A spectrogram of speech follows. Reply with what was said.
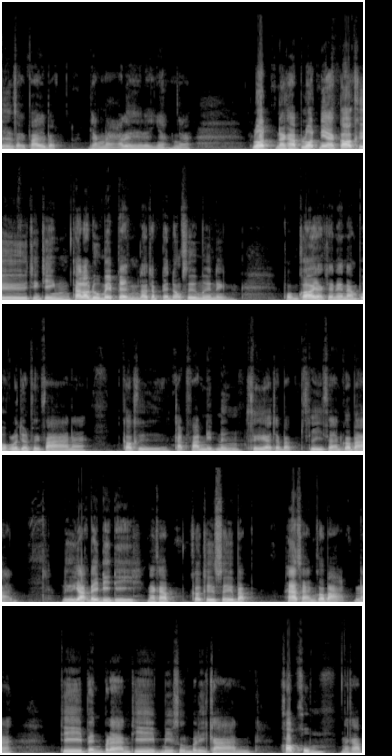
เดินสายไฟแบบอย่างหนาเลยอะไรเงี้ยนะรถนะครับรถเนี่ยก็คือจริง ๆ ถ้าเราดูไม่เป็นเราจำเป็นต้องซื้อมือหนึ่งผมก็อยากจะแนะนำพวกรถยนต์ไฟฟ้านะ ก็คือกัดฟันนิดนึง ซื้ออาจจะแบบ4ี่แสนกว่าบาท หรืออยากได้ดีๆนะครับ ก็คือซื้อแบบ5้าแสนกว่าบาทนะที่เป็นแบรนด์ที่มีศูนย์บริการครอบคลุมนะครับ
